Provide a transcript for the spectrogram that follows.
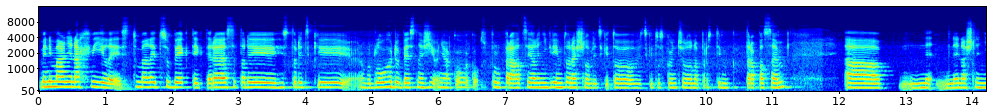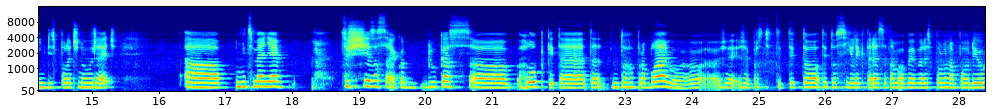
minimálně na chvíli stmelit subjekty, které se tady historicky nebo dlouhodobě snaží o nějakou jako spolupráci, ale nikdy jim to nešlo. Vždycky to, vždycky to skončilo naprostým trapasem a ne, nenašli nikdy společnou řeč. A nicméně Což je zase jako důkaz uh, hloubky té, té, toho problému, jo? Že, že prostě ty, tyto, tyto síly, které se tam objevily spolu na pódiu,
